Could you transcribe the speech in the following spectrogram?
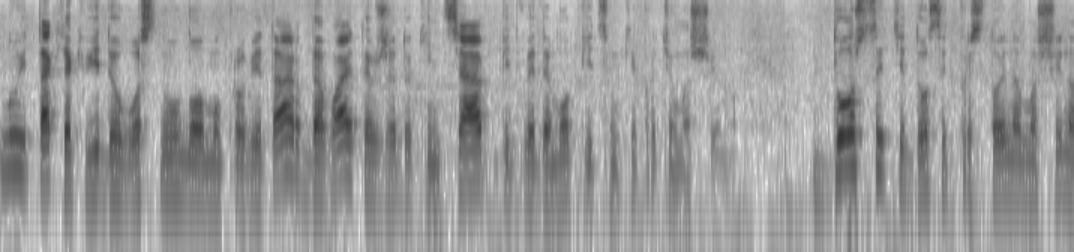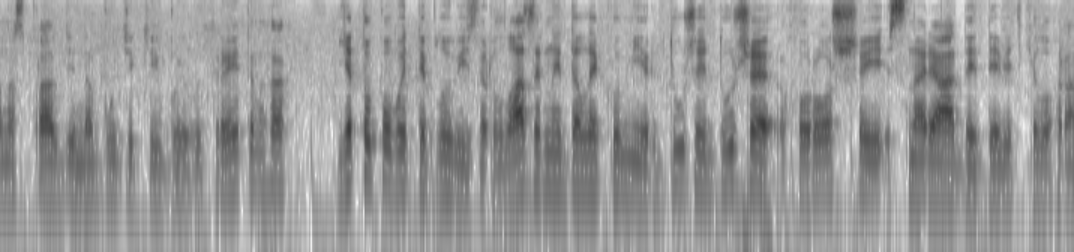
Ну і так як відео в основному про Вітар, давайте вже до кінця підведемо підсумки про цю машину. Досить і досить пристойна машина, насправді на будь-яких бойових рейтингах. Є топовий тепловізор, лазерний далекомір, дуже дуже хороші снаряди 9 кг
